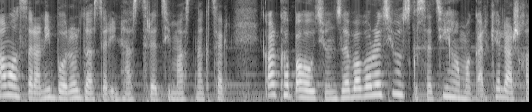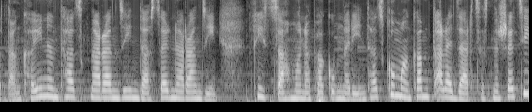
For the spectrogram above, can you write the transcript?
Համալսարանի բոլոր դասերին հասցրեցի մասնակցել։ Կարգապահություն ձևավորեցի ու սկսեցի համակարգել աշխատանքային ընթացքն առանձին, դասերն առանձին։ Խիստ սահմանափակումների ընթացքում անգամ տարեձարձս նշեցի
